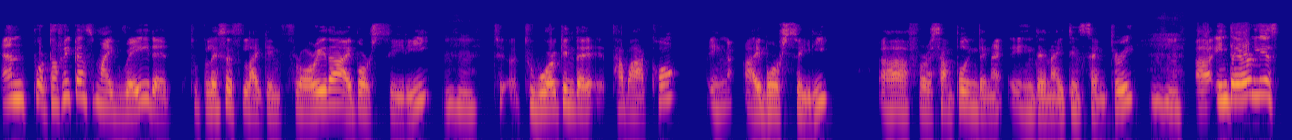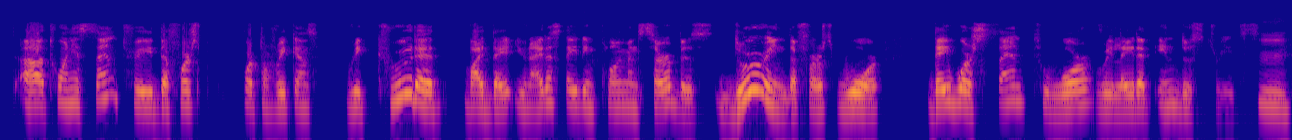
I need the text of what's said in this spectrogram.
And Puerto Ricans migrated to places like in Florida, Ybor City, mm-hmm. to, to work in the tobacco in Ybor City, uh, for example, in the in the 19th century. Mm-hmm. Uh, in the earliest uh, 20th century, the first Puerto Ricans recruited by the United States Employment Service during the First War, they were sent to war-related industries mm.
